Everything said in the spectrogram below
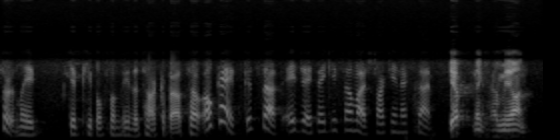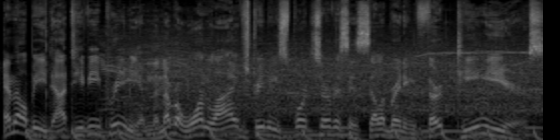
certainly give people something to talk about. So, okay, good stuff. AJ, thank you so much. Talk to you next time. Yep, thanks for having me on. MLB.tv Premium, the number one live streaming sports service, is celebrating 13 years.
